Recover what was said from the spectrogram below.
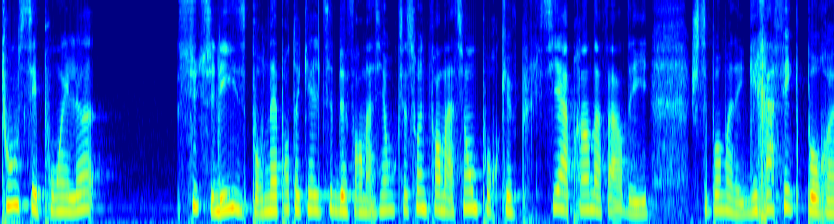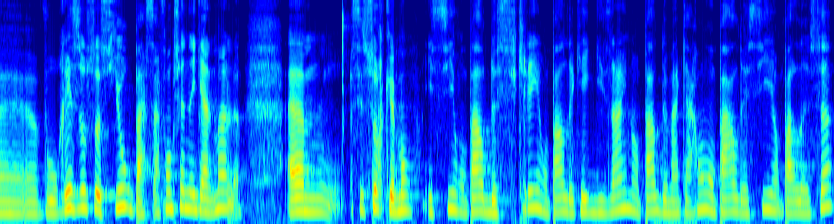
tous ces points-là s'utilise pour n'importe quel type de formation, que ce soit une formation pour que vous puissiez apprendre à faire des, je sais pas moi, des graphiques pour euh, vos réseaux sociaux, ben, ça fonctionne également. Euh, c'est sûr que bon, ici on parle de sucré, on parle de cake design, on parle de macarons, on parle de ci, on parle de ça,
